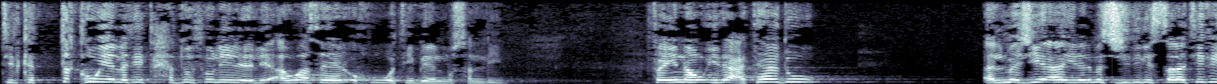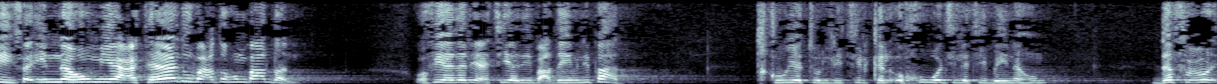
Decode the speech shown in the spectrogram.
تلك التقوية التي تحدث لأواصر الأخوة بين المصلين. فإنهم إذا اعتادوا المجيء إلى المسجد للصلاة فيه فإنهم يعتاد بعضهم بعضا. وفي هذا الاعتياد بعضهم لبعض. تقوية لتلك الأخوة التي بينهم. دفع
